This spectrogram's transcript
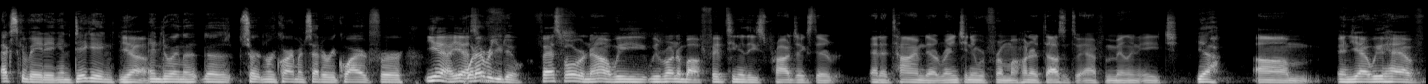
excavating and digging Yeah. and doing the, the certain requirements that are required for Yeah, yeah. whatever so you do. Fast forward now, we we run about 15 of these projects that at a time that range anywhere from 100,000 to half a million each. Yeah. Um, and yeah, we have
